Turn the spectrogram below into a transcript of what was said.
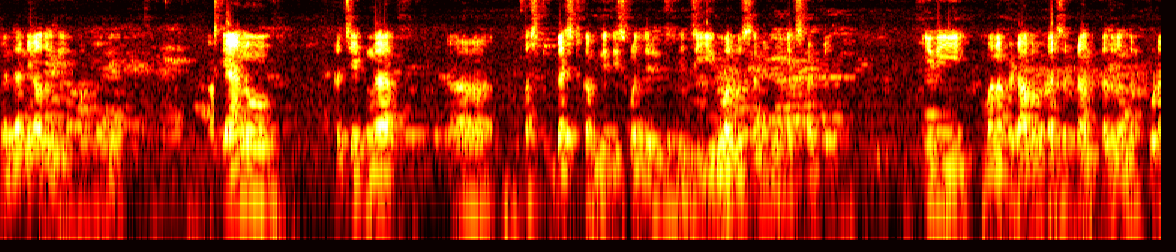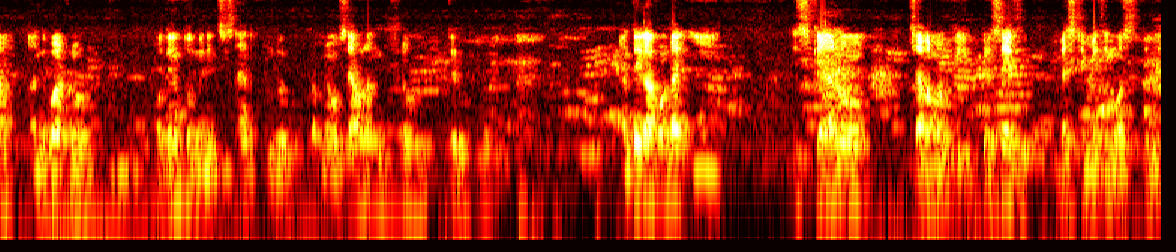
మేము ధన్యవాదాలు తెలుపుకుంటున్నాము. స్కాను ప్రత్యేకంగా ఫస్ట్ బెస్ట్ కంపెనీ తీసుకోవడం జరిగింది. జిఈ వాల్వస్ అనేది ఎక్స్పర్ట్ ఇది మన పిఠాపురం పరిసర ప్రాంత ప్రజలందరికీ కూడా అందుబాటులో ఉదయం తొమ్మిది నుంచి సాయంత్రం తొమ్మిది వరకు కూడా మేము సేవలు అందించడం జరుగుతుంది. అంతేకాకుండా ఈ ఈ స్కాను చాలా మనకి ప్రిసైజ్ బెస్ట్ ఇమేజింగ్ వస్తుంది.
